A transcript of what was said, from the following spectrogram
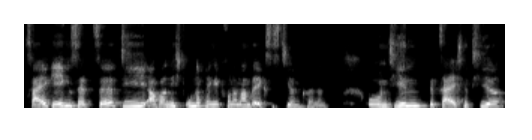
zwei Gegensätze, die aber nicht unabhängig voneinander existieren können. Und Yin bezeichnet hier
